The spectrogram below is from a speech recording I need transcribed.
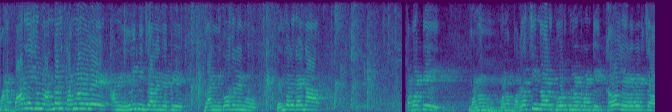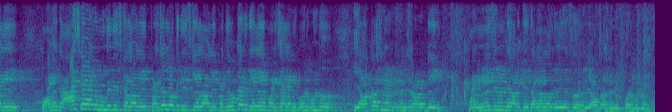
మన భారతదేశంలో అందరూ సమానలే అని నిరూపించాలని చెప్పి దానికోసం నేను ఎంతటికైనా కాబట్టి మనం మన భగత్ సింగ్ గారు కోరుకున్నటువంటి కళలు నెరవేర్చాలి. వాళ్ళ యొక్క ఆశయాలను ముందుకు తీసుకెళ్ళాలి ప్రజల్లోకి తీసుకెళ్ళాలి ప్రతి ఒక్కరికి తెలియపరచాలని కోరుకుంటూ ఈ అవకాశం ఇచ్చినటువంటి మన మేనేజ్మెంట్ గారికి ధన్యవాదాలు తెలియజేస్తూ ఈ అవకాశం కోరుకుంటున్నాను.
